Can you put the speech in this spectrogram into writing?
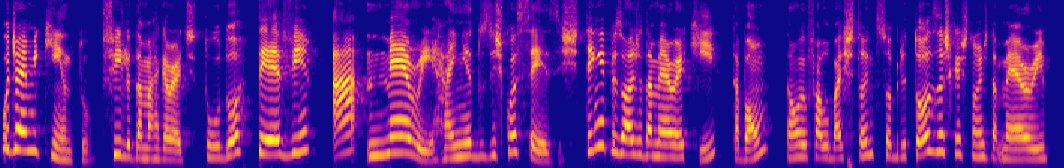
O Jaime V, filho da Margaret Tudor, teve a Mary, rainha dos escoceses. Tem episódio da Mary aqui, tá bom? Então eu falo bastante sobre todas as questões da Mary,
